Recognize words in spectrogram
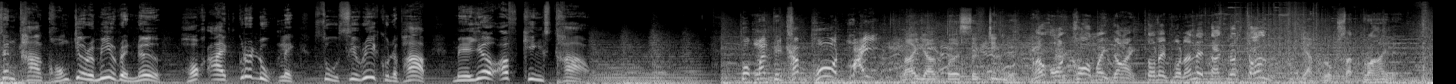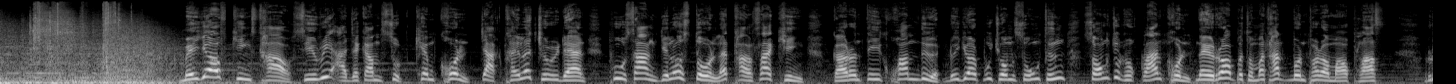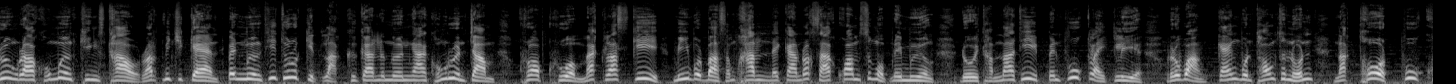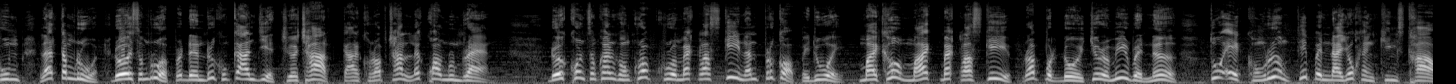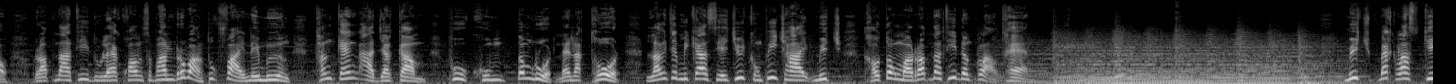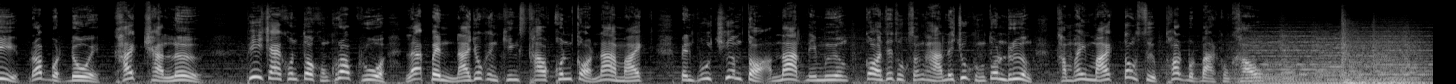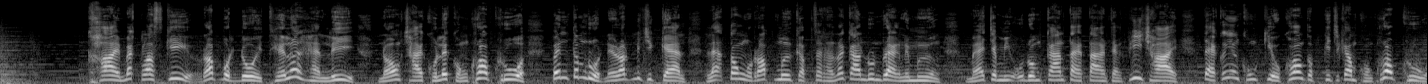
เส้นทางของเจอร์มี่เรนเนอร์ฮอกอายกระดูกเหล็กสู่ซีรีส์คุณภาพ Mayor of Kingstown พวกมันผิดคำพูดไหม นายอยากเปิดศึกจริงเลยเราอ่อนข้อไม่ได้ ต้องให้พวกนั้นได้แตกกระจอนอยากปลุกสัตว์ร้ายเลย Mayor of Kingstown ซีรีส์อาชญากรรมสุดเข้มข้นจากไทเลอร์ชูริแดน ผู้สร้าง Yellowstone และ Tulsa King การันตีความเดือดด้วยยอดผู้ชมสูงถึง 2.6 ล้านคนในรอบปฐมทัศน์บน Paramount Plus เรื่องราวของเมืองคิงส์ทาวรัฐมิชิแกน เป็นเมืองที่ธุรกิจหลักคือการดำเนินงานของเรือนจำครอบครัวแมคลัสกี้มีบทบาทสำคัญในการรักษาความสงบในเมือง โดยทำหน้าที่เป็นผู้ไกล่เกลี่ย ระหว่างแก๊งบนท้องถนน นักโทษ ผู้คุม และตำรวจ โดยสำรวจประเด็นเรื่องของการเหยียดเชื้อชาติ การคอร์รัปชันและความรุนแรง โดยคนสำคัญของครอบครัวแมคลัสกี้นั้นประกอบไปด้วยไมเคิลไมค์แมคลัสกี้รับบทโดยเจอร์มี่เรนเนอร์ตัวเอกของเรื่องที่เป็นนายกแห่งคิงส์ทาวน์รับหน้าที่ดูแลความสัมพันธ์ระหว่างทุกฝ่ายในเมือง ทั้งแก๊งอาชญากรรม ผู้คุม ตำรวจและนักโทษ หลังจากมีการเสียชีวิตของพี่ชายมิชเขาต้องมารับหน้าที่ดังกล่าวแทนมิชแมคลัสกี้รับบทโดยไคค์ชาเลอร์ พี่ชายคนโตของครอบครัว และเป็นนายกแห่งคิงส์ทาวน์คนก่อนหน้าไมค์เป็นผู้เชื่อมต่ออำนาจในเมือง ก่อนจะถูกสังหารในช่วงของต้นเรื่องทำให้ไมค์ต้องสืบทอดบทบาทของเขาคายแมคลัสกี้รับบทโดยเทเลอร์แฮนลีย์น้องชายคนเล็กของครอบครัว เป็นตำรวจในรัฐมิชิแกน และต้องรับมือกับสถานการณ์รุนแรงในเมือง แม้จะมีอุดมการแตกต่างจากพี่ชาย แต่ก็ยังคงเกี่ยวข้องกับกิจกรรมของครอบครัว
